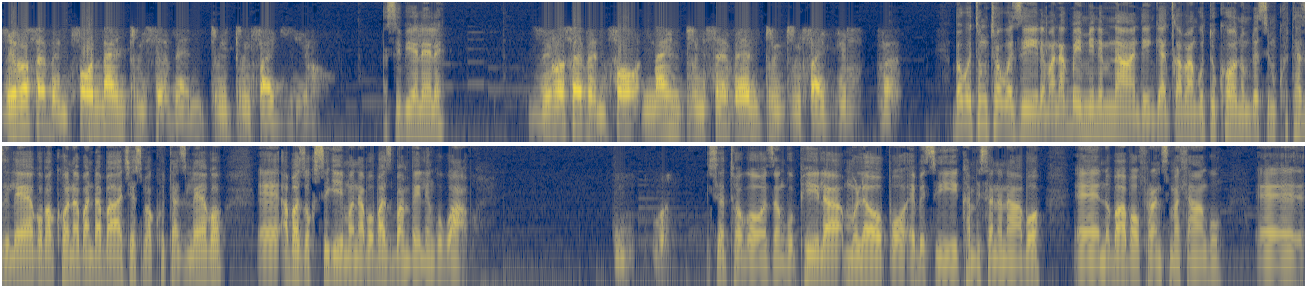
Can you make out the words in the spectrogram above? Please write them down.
0749373350 asibiyelele 0749373350 bokuthi ngithokozile mana kube yimini emnandi. Ngiyacabanga ukuthi ukhona umuntu esimkhuthazileko bakhona abantu abatsha esibakhuthazileko eh abazokusikima nabo bazibambele ngokwabo. Siyathokoza nguphila muleopo ebesikhambisana nabo eh nobaba uFrance Mahlangu. Eh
